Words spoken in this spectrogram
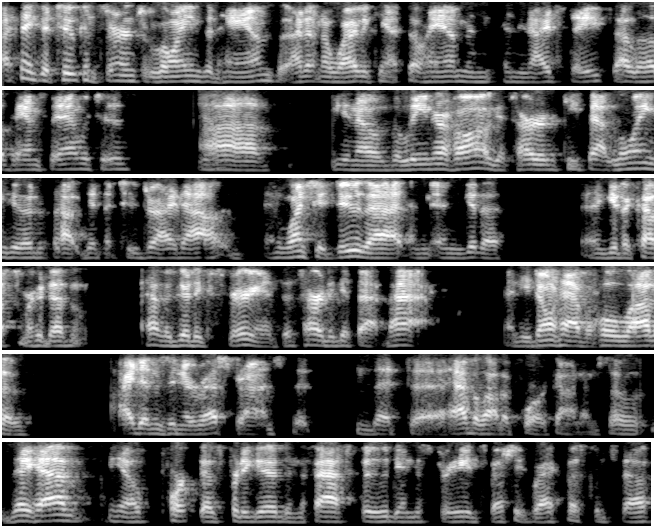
I think the two concerns are loins and hams. I don't know why we can't sell ham in, in the United States. I love ham sandwiches. Yeah. Uh, you know, the leaner hog, it's harder to keep that loin good without getting it too dried out. And once you do that and, and get a and get a customer who doesn't have a good experience, it's hard to get that back. And you don't have a whole lot of items in your restaurants that that uh, have a lot of pork on them. So they have, you know, pork does pretty good in the fast food industry, especially breakfast and stuff.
